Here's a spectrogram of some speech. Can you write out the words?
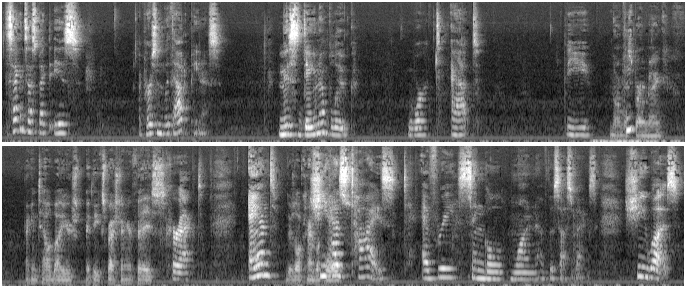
the second suspect is a person without a penis. Miss Dana Bluke worked at the Normal hmm? sperm bank. I can tell by your the expression on your face. correct, and There's all kinds of She of has ties to every single one of the suspects. She was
